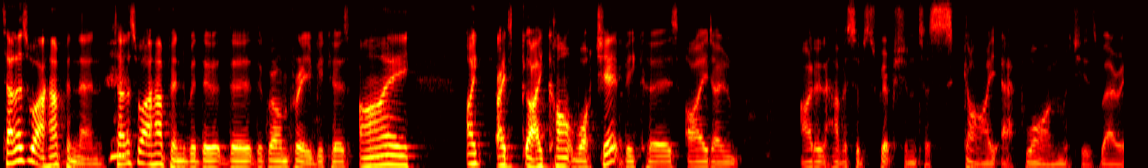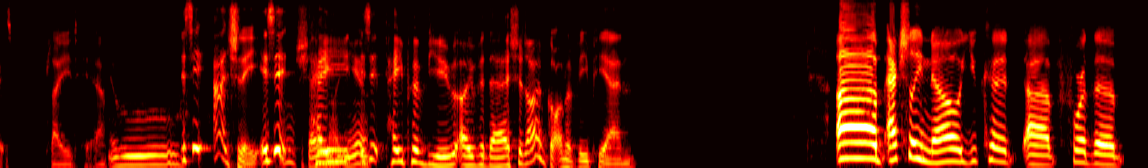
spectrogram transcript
Tell us what happened then. Tell us what happened with the the, the Grand Prix because I, I, I, I can't watch it because I don't, I don't have a subscription to Sky F1, which is where it's played here. Ooh. Is it actually? Is it Oh, pay? Is it pay per view over there? Should I have gotten a VPN? Um, actually, no. You could uh for the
